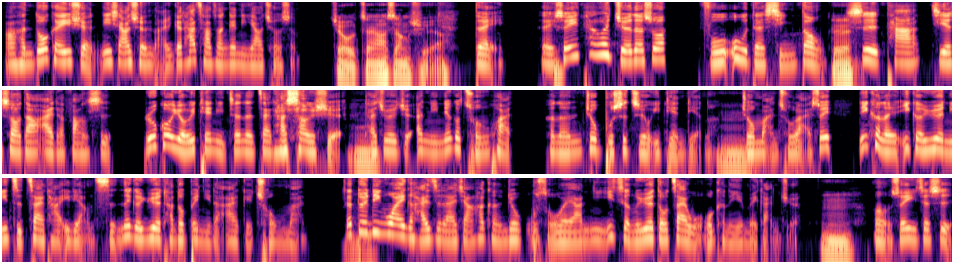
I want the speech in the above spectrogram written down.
啊，很多可以选，你想选哪一个？他常常跟你要求什么？叫我载他上学啊。对对，所以他会觉得说，服务的行动是他接受到爱的方式。如果有一天你真的载他上学，他就会觉得，啊，你那个存款可能就不是只有一点点了，就满出来。所以你可能一个月你只载他一两次，那个月他都被你的爱给充满。那对另外一个孩子来讲，他可能就无所谓啊，你一整个月都在我，我可能也没感觉。嗯嗯，所以这是。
